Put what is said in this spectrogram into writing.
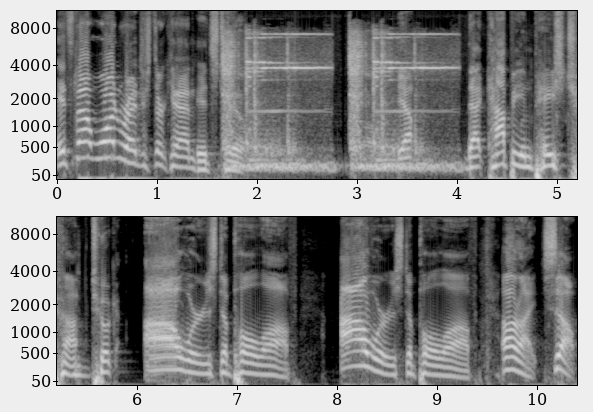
It's not one register, Ken. It's two. Yep. That copy and paste job took hours to pull off. Hours to pull off. All right. So,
